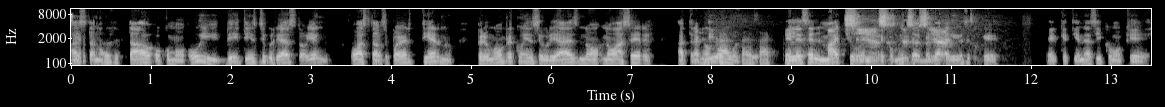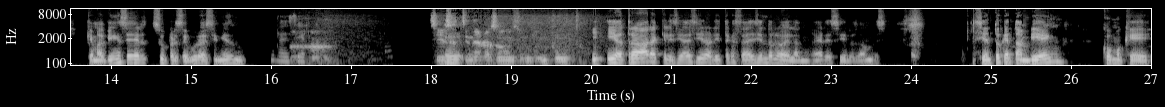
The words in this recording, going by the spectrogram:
hasta más aceptado o como, uy, tiene inseguridades, está bien. O hasta se puede ver tierno, pero un hombre con inseguridades no, no va a ser atractivo. él es el macho, entre comillas, ¿verdad? Él es el que, el que tiene así como que, que más bien ser súper seguro de sí mismo. Es cierto. Sí, eso eh, tiene razón, es un buen punto. Y, y otra hora que les iba a decir ahorita que estaba diciendo lo de las mujeres y los hombres. Siento que también como que,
